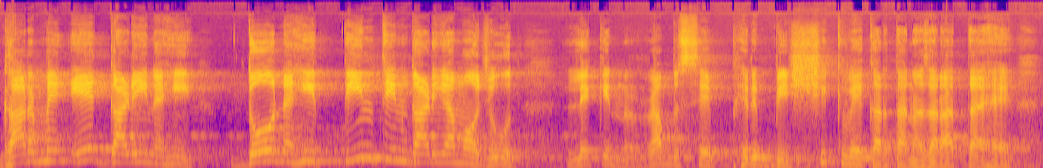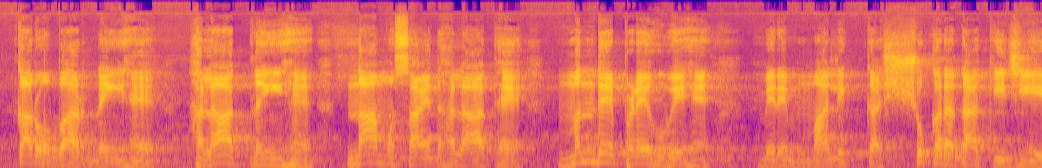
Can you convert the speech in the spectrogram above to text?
घर में एक गाड़ी नहीं, दो नहीं तीन तीन गाड़ियाँ मौजूद। लेकिन रब से फिर भी शिकवे करता नज़र आता है। कारोबार नहीं है, हालात नहीं हैं नामुसाइद हालात हैं, मंदे पड़े हुए हैं। मेरे मालिक का शुक्र अदा कीजिए,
